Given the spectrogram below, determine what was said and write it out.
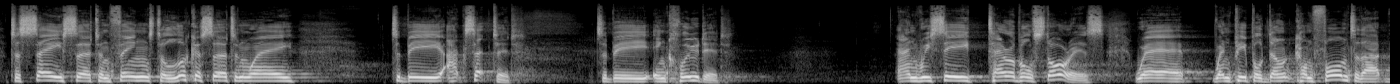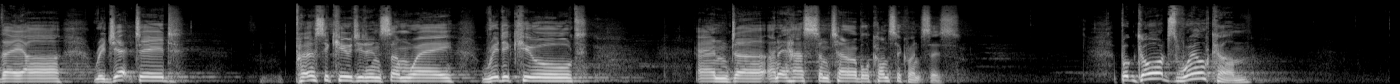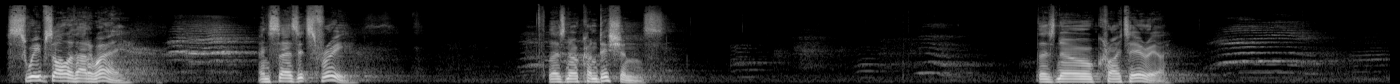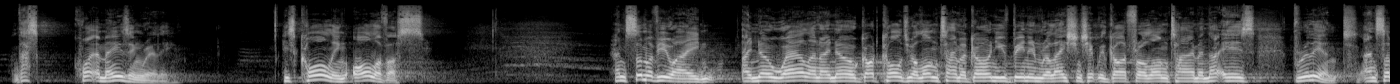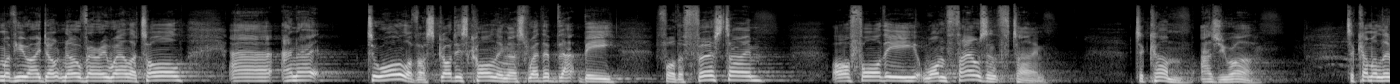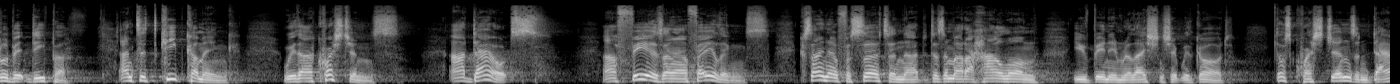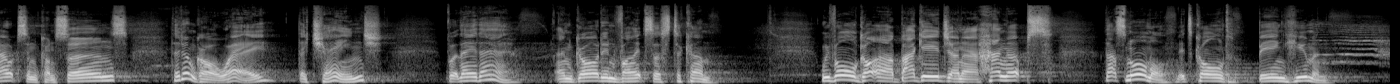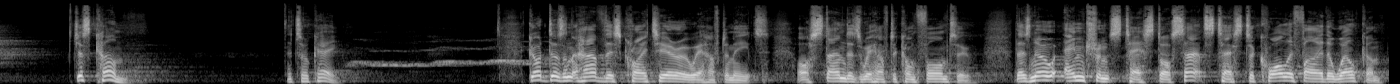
to say certain things, to look a certain way, to be accepted, to be included. And we see terrible stories where, when people don't conform to that, they are rejected, persecuted in some way, ridiculed, and, uh, and it has some terrible consequences. But God's welcome sweeps all of that away and says it's free. There's no conditions. There's no criteria. And that's quite amazing, really. He's calling all of us and some of you I, I know well, and I know God called you a long time ago, and you've been in relationship with God for a long time, and that is brilliant. And some of you I don't know very well at all. Uh, and I, to all of us, God is calling us, whether that be for the first time or for the 1000th time, to come as you are, to come a little bit deeper, and to keep coming with our questions, our doubts, our fears, and our failings because I know for certain that it doesn't matter how long you've been in relationship with God, those questions and doubts and concerns, they don't go away, they change, but they're there. And God invites us to come. We've all got our baggage and our hang ups. That's normal. It's called being human. Just come. It's okay. God doesn't have this criteria we have to meet or standards we have to conform to. There's no entrance test or SATs test to qualify the welcome.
